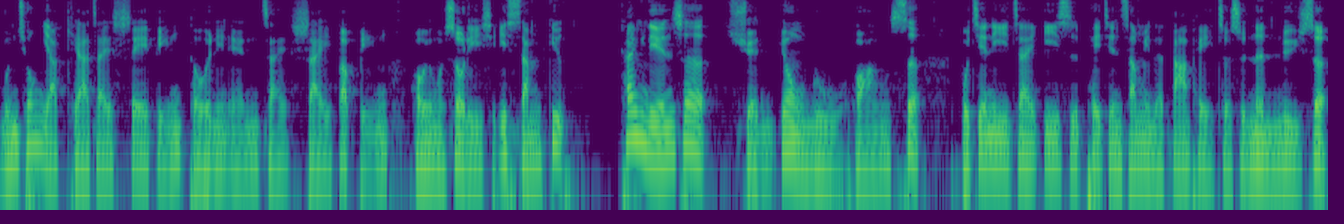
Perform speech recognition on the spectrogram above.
文昌也徛在西边，桃花人员在西北边。好用的数字是一三九。开运的颜色选用乳黄色，不建议在衣饰配件上面的搭配则是嫩绿色。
